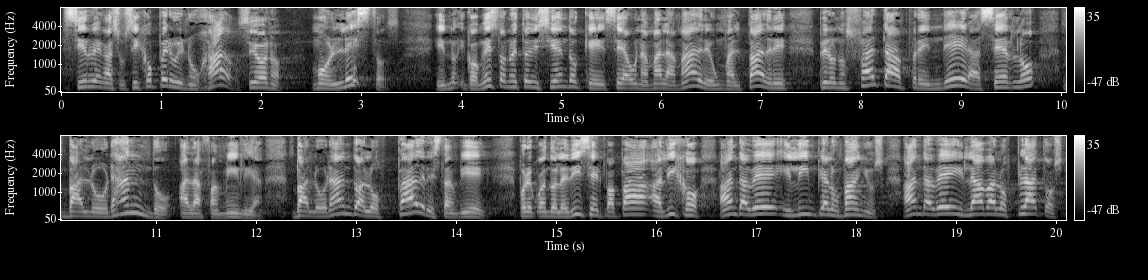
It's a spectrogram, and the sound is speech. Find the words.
sirven a sus hijos pero enojados, sí o no? Molestos. Y, con esto no estoy diciendo que sea una mala madre, un mal padre, pero nos falta aprender a hacerlo valorando a la familia, valorando a los padres también. Porque cuando le dice el papá al hijo, anda, ve y limpia los baños, anda, ve y lava los platos,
